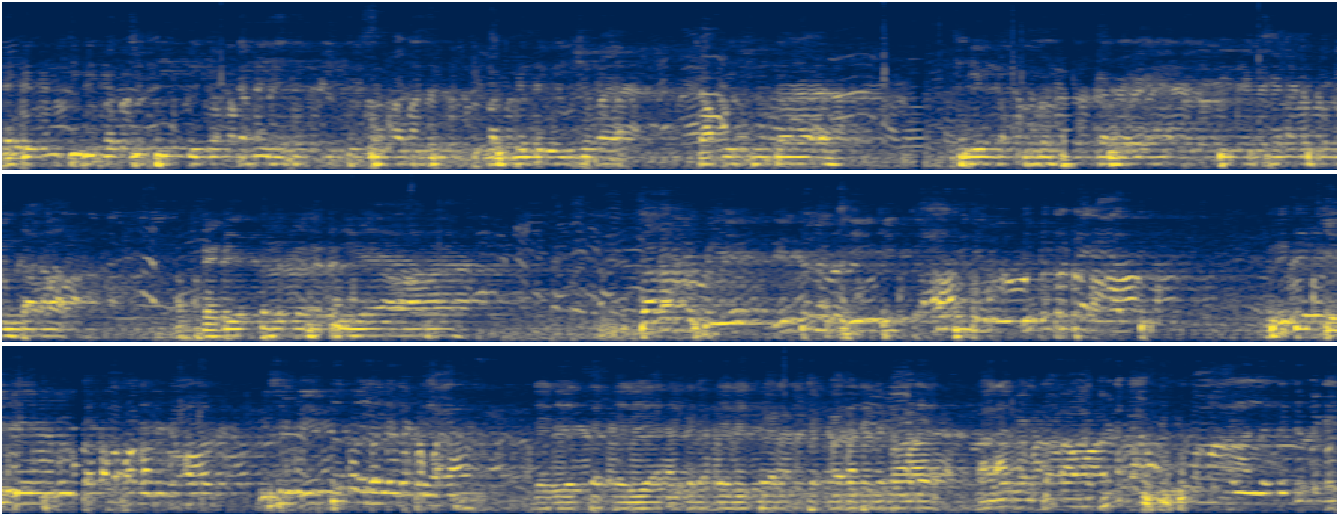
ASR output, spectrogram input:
लेकिन उनकी भी टीम कम नहीं इस समय काफ़ी सुंदर खेल का प्रदर्शन कर रहे हैं। टीम ने छह नंबर को मिलता हुआ अपने नियंत्रण में रखी है और तरफ़ पे नियंत्रण ठीक आधी ज़रूर निकट रात विकेट की गेंद को टप्पा पाने के बाद इसे नियंत्रण में लेने का प्रयास नियंत्रण कर लिया देखना पहले पैर में चक्का देने के बाद आगे बढ़ता हुआ झटका इस्तेमाल लेकिन की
